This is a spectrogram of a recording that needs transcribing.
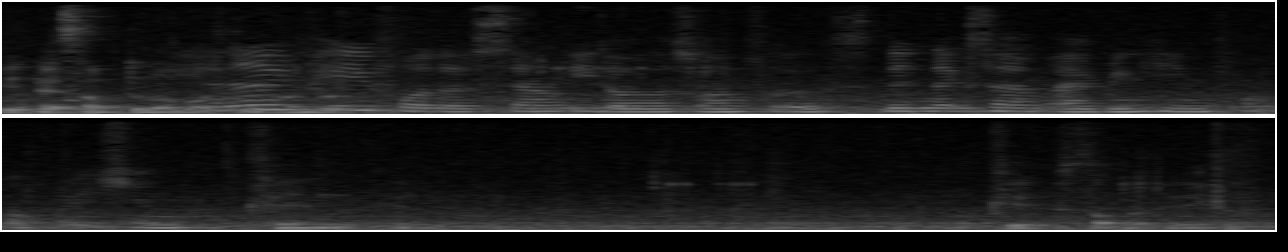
it adds up to about Can I pay for the seventy dollars one first? Then next time I bring him for operation. Can can. Okay, stop the.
